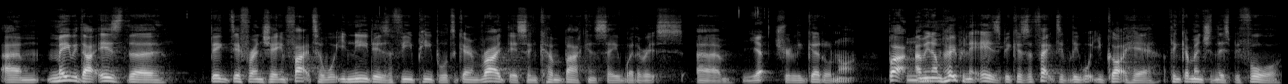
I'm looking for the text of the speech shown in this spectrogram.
um, maybe that is the big differentiating factor. What you need is a few people to go and ride this and come back and say whether it's um, Yep. truly good or not. But I mean, I'm hoping it is because effectively what you've got here, I think I mentioned this before,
